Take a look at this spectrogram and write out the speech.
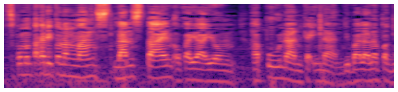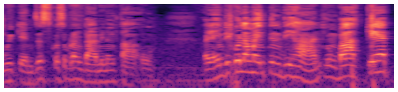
So pumunta ka dito ng lunch, lunch time o kaya yung hapunan, kainan, di ba? Lalo na pag weekend, just ko sobrang dami ng tao. Kaya hindi ko lang maintindihan kung bakit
